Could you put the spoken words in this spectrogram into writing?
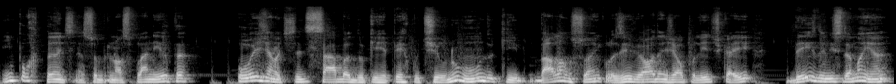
importantes né, sobre o nosso planeta. Hoje a notícia de sábado que repercutiu no mundo, que balançou inclusive a ordem geopolítica aí desde o início da manhã,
